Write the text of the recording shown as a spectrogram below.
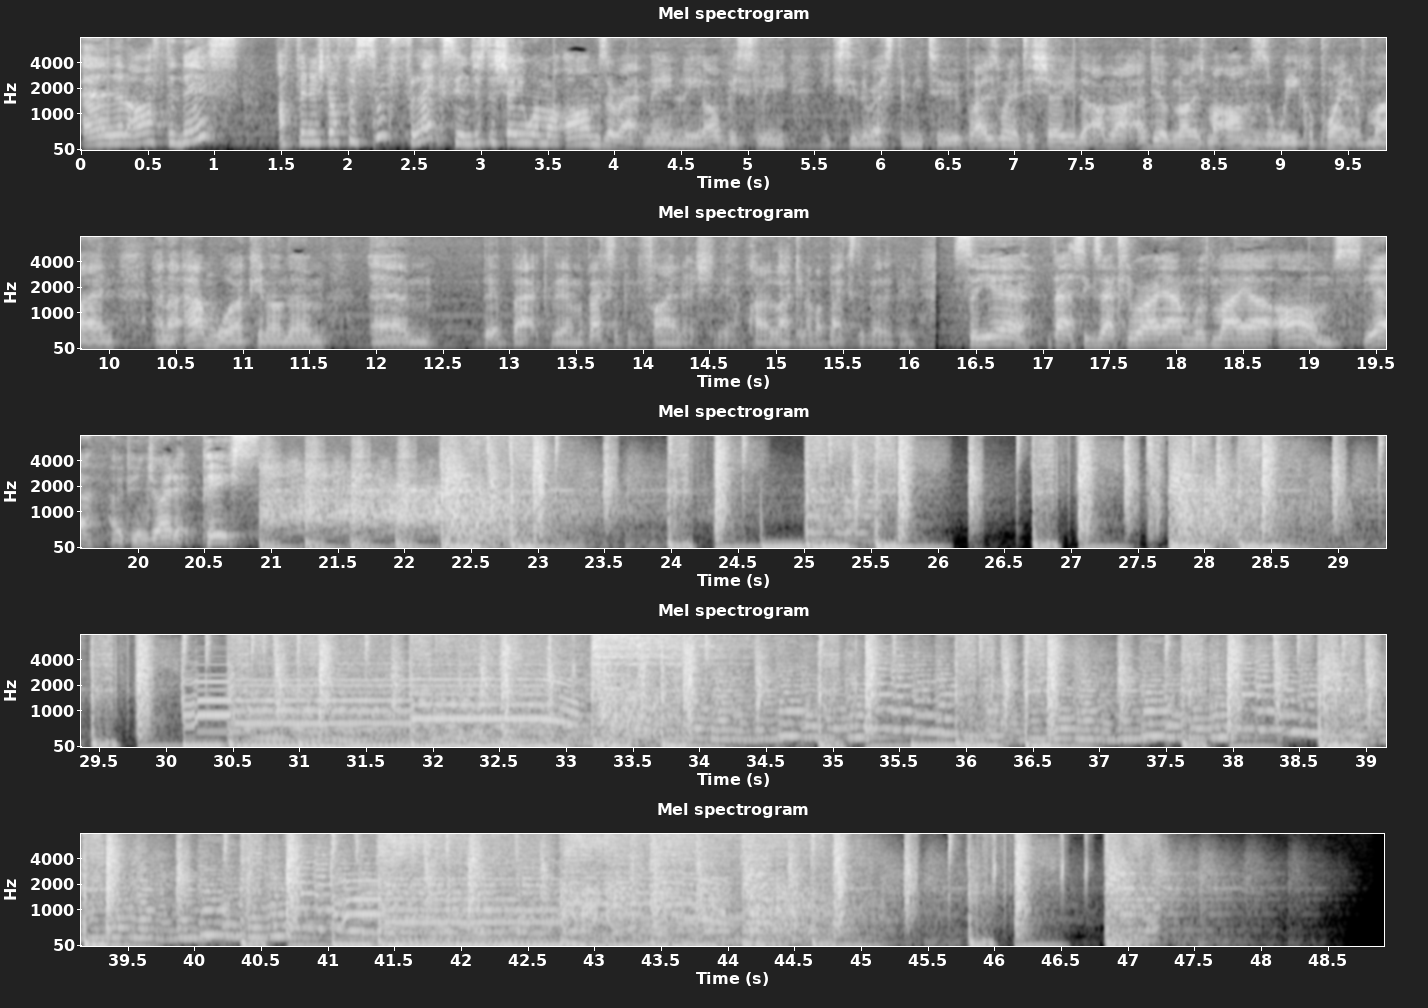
And then after this, I finished off with some flexing just to show you where my arms are at mainly. Obviously, you can see the rest of me too, but I just wanted to show you that I'm, I do acknowledge my arms as a weaker point of mine, and I am working on them. Um, bit of back there. My back's looking fine actually. I'm kind of liking how my back's developing. So yeah, that's exactly where I am with my uh, arms. Yeah, hope you enjoyed it. Peace.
